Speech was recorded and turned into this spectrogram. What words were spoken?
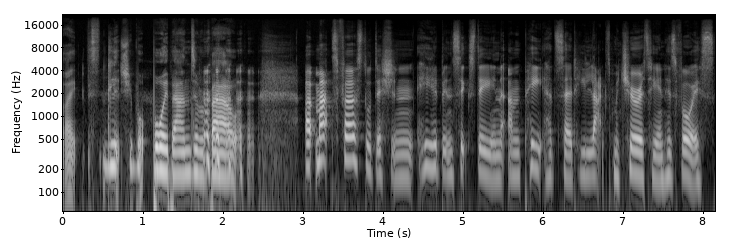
Like, it's literally what boy bands are about. At Matt's first audition, he had been 16 and Pete had said he lacked maturity in his voice,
